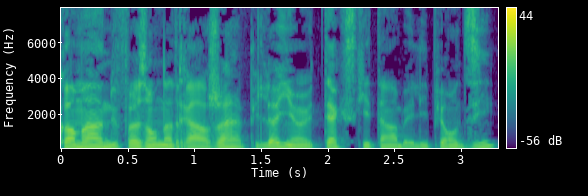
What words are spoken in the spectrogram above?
comment nous faisons notre argent? Puis là, il y a un texte qui est embelli. Puis on dit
